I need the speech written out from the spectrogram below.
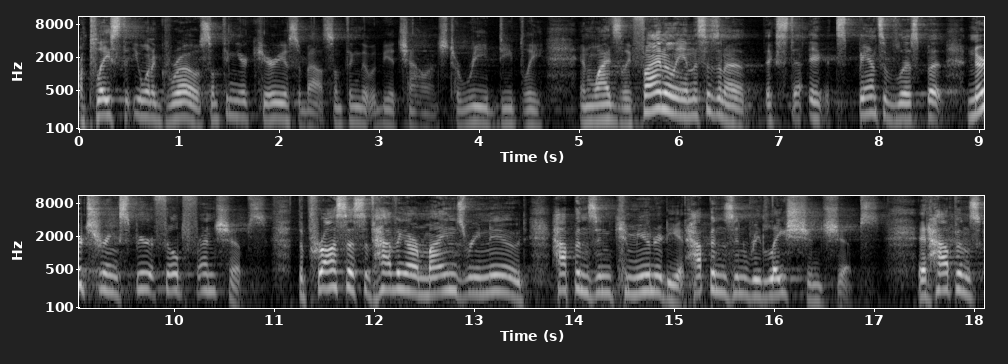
a place that you want to grow, something you're curious about, something that would be a challenge to read deeply and wisely. Finally, and this isn't an ex- expansive list, but nurturing spirit filled friendships. The process of having our minds renewed happens in community, it happens in relationships. It happens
